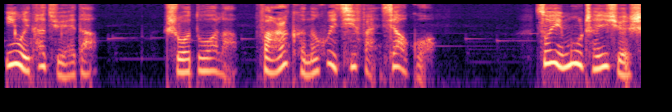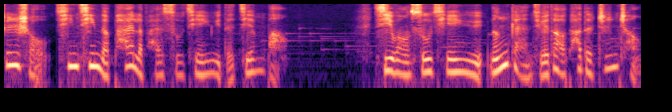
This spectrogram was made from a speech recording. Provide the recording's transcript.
因为他觉得，说多了反而可能会起反效果。所以慕晨雪伸手轻轻地拍了拍苏千玉的肩膀，希望苏千玉能感觉到他的真诚，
